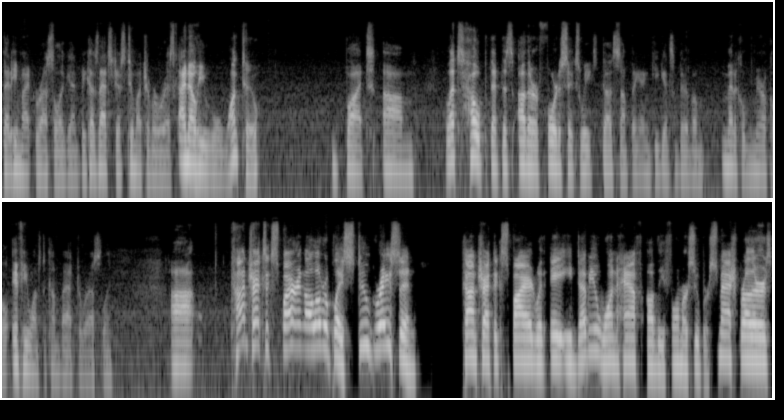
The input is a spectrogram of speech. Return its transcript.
that he might wrestle again because that's just too much of a risk. I know he will want to, but um, let's hope that this other four to six weeks does something and he gets a bit of a medical miracle if he wants to come back to wrestling. Uh, contracts expiring all over the place. Stu Grayson contract expired with AEW, one half of the former Super Smash Brothers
